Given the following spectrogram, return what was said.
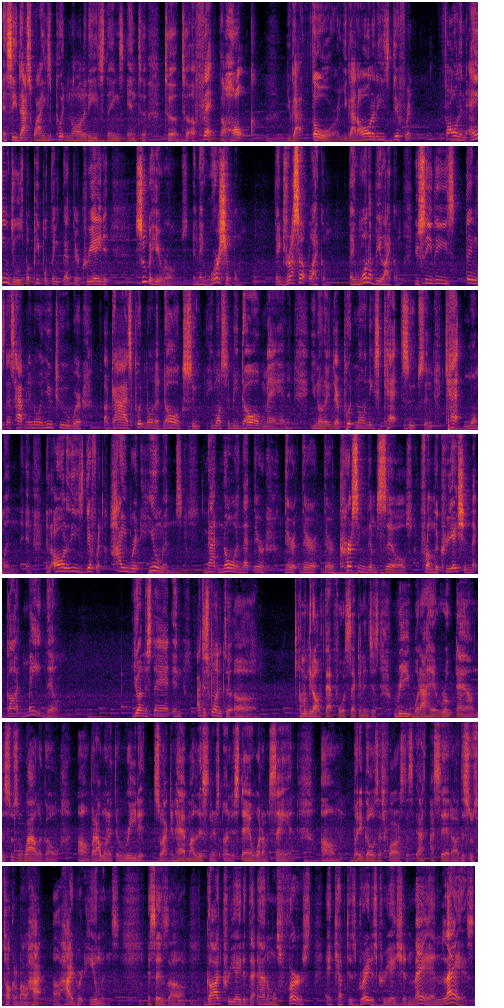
And see, that's why he's putting all of these things into to, to effect. The Hulk, you got Thor, you got all of these different fallen angels, but people think that they're created superheroes and they worship them. They dress up like them. They want to be like them. You see these things that's happening on YouTube where a guy's putting on a dog suit. He wants to be dog man. And, you know, they, they're putting on these cat suits and cat woman and, and all of these different hybrid humans, not knowing that they're they're they're they're cursing themselves from the creation that God made them. You understand? And I just wanted to uh I'm gonna get off that for a second and just read what I had wrote down. This was a while ago, um, but I wanted to read it so I can have my listeners understand what I'm saying. Um, but it goes as far as this. I, I said uh, this was talking about hi, uh, hybrid humans. It says uh, God created the animals first and kept His greatest creation, man, last.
